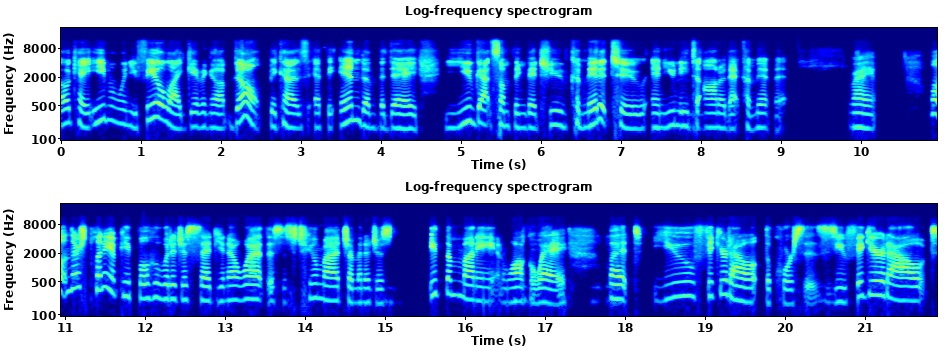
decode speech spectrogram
okay, even when you feel like giving up, don't, because at the end of the day, you've got something that you've committed to and you need to mm-hmm. honor that commitment. Right. Well, and there's plenty of people who would have just said, you know what, this is too much. I'm going to just eat the money and walk mm-hmm. away mm-hmm. but you figured out the courses you figured out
